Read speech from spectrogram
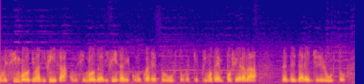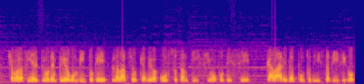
come simbolo di una difesa come simbolo della difesa che comunque ha retto l'urto perché il primo tempo c'era da, da- da- reggere l'urto. Diciamo alla fine del primo tempo io ero convinto che la Lazio che aveva corso tantissimo potesse calare dal punto di vista fisico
